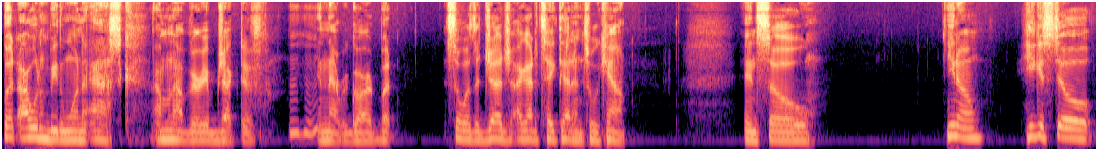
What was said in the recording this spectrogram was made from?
But I wouldn't be the one to ask. I'm not very objective in that regard. But so as a judge, I got to take that into account. And so, you know, he could still.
